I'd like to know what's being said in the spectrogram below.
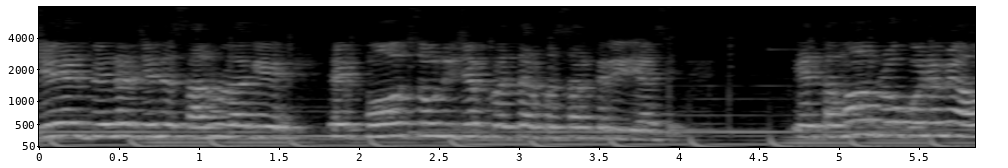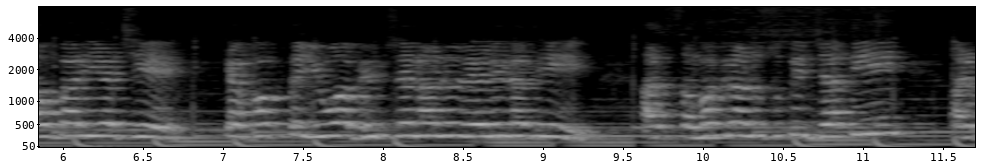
જે બેનર જેને સારું લાગે એક મહોત્સવની જેમ પ્રચાર પ્રસાર કરી રહ્યા છે. એ તમામ લોકોને અમે આવકારીએ છીએ કે ફક્ત યુવા ભીમસેનાની રેલી નથી, આ સમગ્ર અનુસૂચિત જાતિ અને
